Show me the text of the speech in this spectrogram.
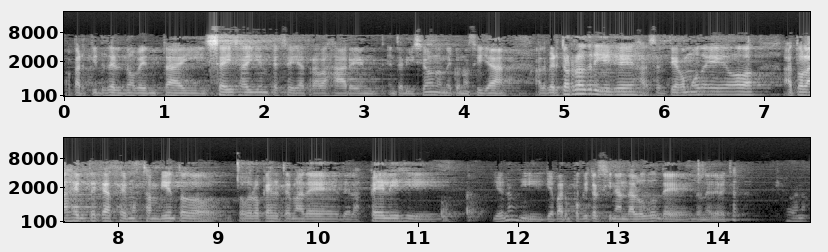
a partir del 96 ahí empecé ya a trabajar en, televisión, donde conocí ya a Alberto Rodríguez, a Santiago Modeo, a toda la gente que hacemos también todo, todo lo que es el tema de, las pelis y, y llevar un poquito el cine andaluz donde, donde debe estar. Bueno.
